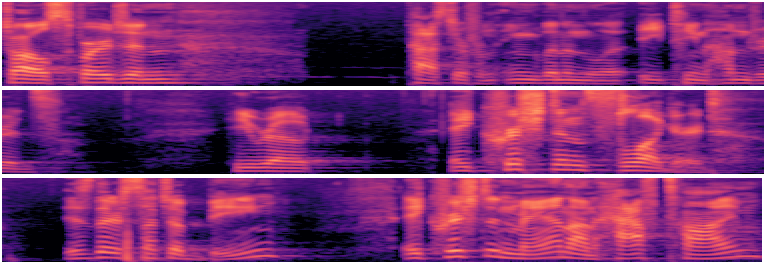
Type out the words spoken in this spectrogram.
Charles Spurgeon, pastor from England in the 1800s, he wrote, A Christian sluggard. Is there such a being? A Christian man on half time?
